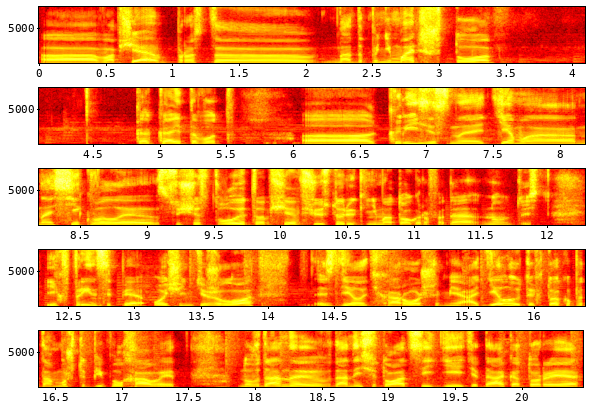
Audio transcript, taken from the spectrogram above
А, вообще, просто надо понимать, что какая-то вот а, кризисная тема на сиквелы существует вообще всю историю кинематографа, да? Ну, то есть их, в принципе, очень тяжело сделать хорошими, а делают их только потому, что people хавает. Но в данной, в данной ситуации дети, да, которые,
